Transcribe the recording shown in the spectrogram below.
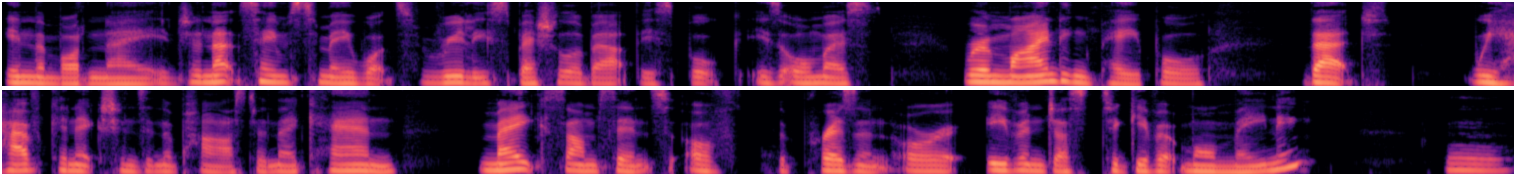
in the modern age. And that seems to me what's really special about this book is almost reminding people that we have connections in the past and they can make some sense of the present or even just to give it more meaning. Mm.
